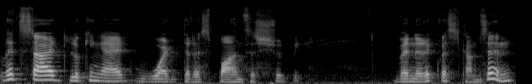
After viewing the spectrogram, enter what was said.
let's start looking at what the responses should be. When a request comes in,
